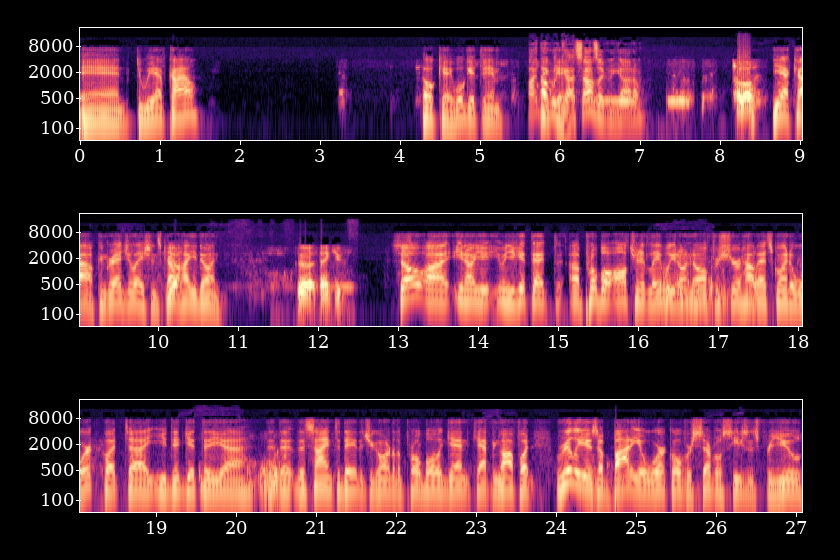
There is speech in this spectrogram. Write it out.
And do we have Kyle? Okay, we'll get to him. I think okay. we got. Sounds like we got him. Hello. Yeah, Kyle. Congratulations, Kyle. How you doing? Good, thank you. So, uh, you know, you, you, when you get that uh, Pro Bowl alternate label, you don't know for sure how that's going to work, but uh, you did get the, uh, the, the the sign today that you're going to the Pro Bowl again, capping off what really is a body of work over several seasons for you.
